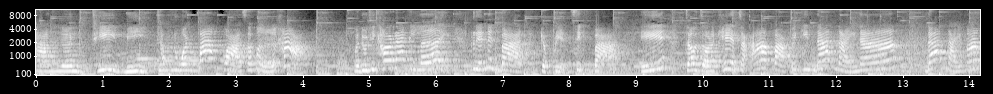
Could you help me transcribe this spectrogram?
ทางเงินที่มีจำนวนมากกว่าเสมอค่ะ มาดูที่ข้อแรกกันเลยเหรียญ1บาทกับเหรียญ10 บาท เอ๊ะเจ้าจระเข้จะอ้าปากไปกินด้านไหนนะ ด้านไหนมาก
